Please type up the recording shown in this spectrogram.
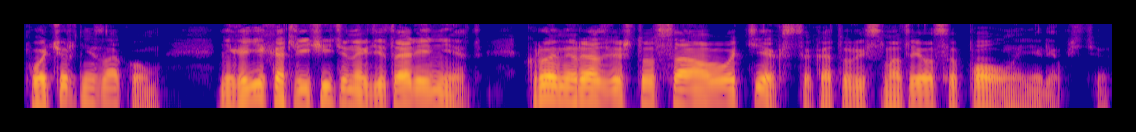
Почерк незнаком, никаких отличительных деталей нет, кроме разве что самого текста, который смотрелся полной нелепостью.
